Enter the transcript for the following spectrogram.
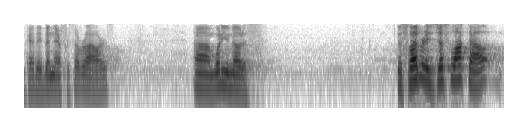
Okay, they've been there for several hours. Um, what do you notice? The celebrities just walked out.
